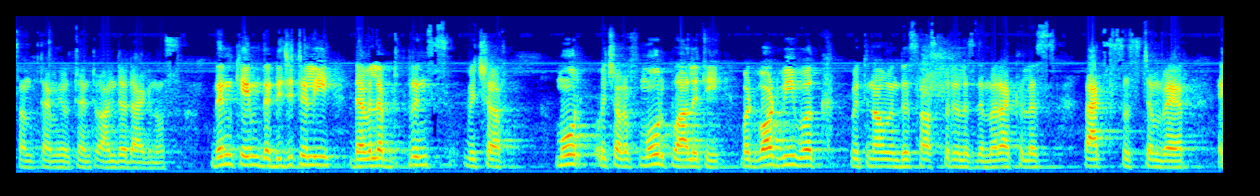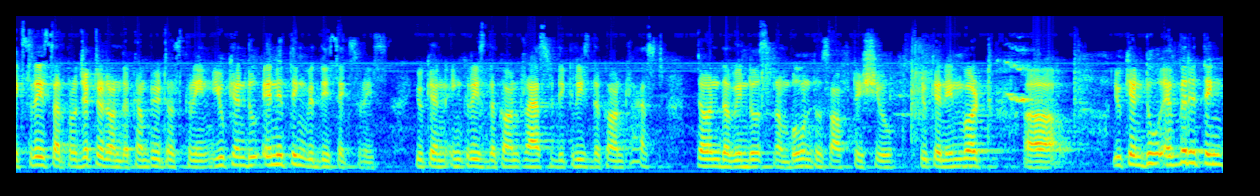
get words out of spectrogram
sometimes you tend to underdiagnose. Then came the digitally developed prints, which are more, which are of more quality. But what we work with now in this hospital is the miraculous PACS system where X-rays are projected on the computer screen. You can do anything with these X-rays. You can increase the contrast, decrease the contrast, turn the windows from bone to soft tissue. You can invert, uh, you can do everything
